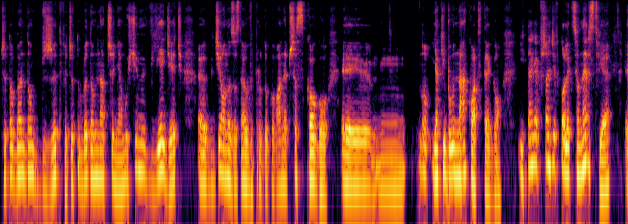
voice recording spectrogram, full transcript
czy to będą brzytwy, czy to będą naczynia. Musimy wiedzieć, e, gdzie one zostały wyprodukowane, przez kogo, e, mm, no, jaki był nakład tego. I tak jak wszędzie w kolekcjonerstwie, e,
